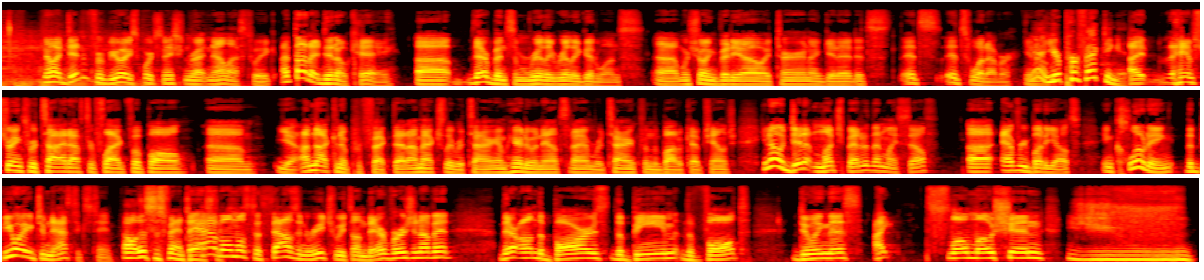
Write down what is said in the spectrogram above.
No, I did it for BYU Sports Nation right now last week. I thought I did okay. Uh, there have been some really, really good ones. Uh, we're showing video. I turn. I get it. It's it's it's whatever. You yeah, know? you're perfecting it. I, the hamstrings were tied after flag football. Um, yeah, I'm not going to perfect that. I'm actually retiring. I'm here to announce that I am retiring from the bottle cap challenge. You know who did it much better than myself? Uh, everybody else, including the BYU gymnastics team. Oh, this is fantastic. They have almost a thousand retweets on their version of it. They're on the bars, the beam, the vault, doing this. I slow motion. You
